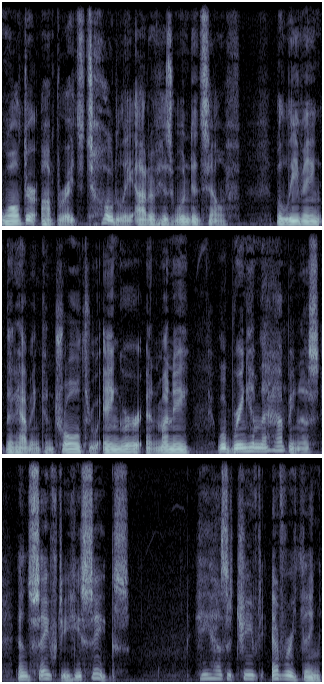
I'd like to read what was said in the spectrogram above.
Walter operates totally out of his wounded self, believing that having control through anger and money will bring him the happiness and safety he seeks. He has achieved everything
